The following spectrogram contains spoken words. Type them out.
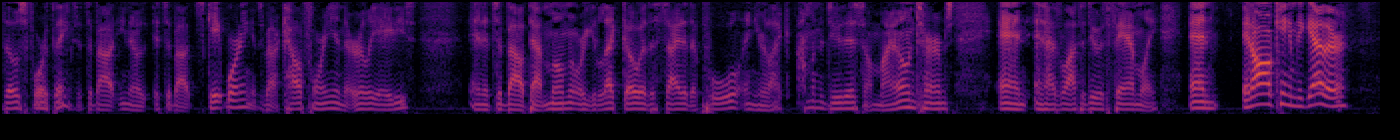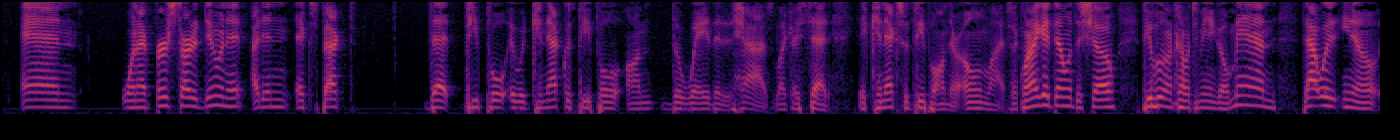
those four things. It's about, you know, it's about skateboarding, it's about California in the early 80s, and it's about that moment where you let go of the side of the pool and you're like, I'm going to do this on my own terms and it has a lot to do with family. And it all came together and when I first started doing it, I didn't expect that people it would connect with people on the way that it has. Like I said, it connects with people on their own lives. Like when I get done with the show, people are gonna come up to me and go, "Man, that was you know."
